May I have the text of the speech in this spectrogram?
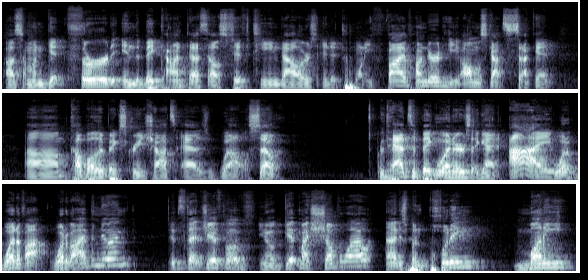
uh, someone get third in the big contest. That was fifteen dollars into twenty five hundred. He almost got second. A um, couple other big screenshots as well. So we've had some big winners. Again, I what what have I what have I been doing? It's that gif of you know get my shovel out, and I just been putting money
